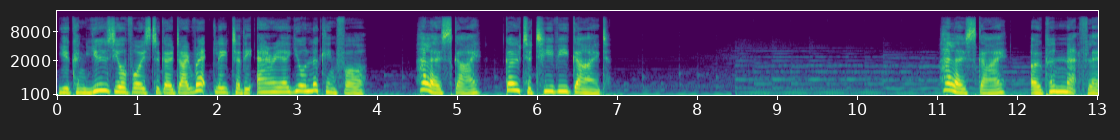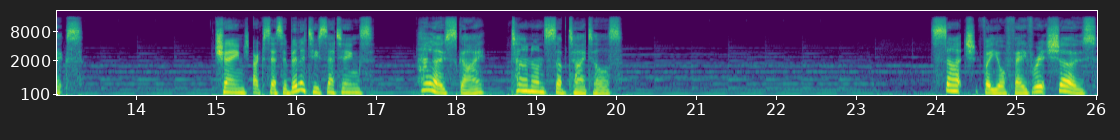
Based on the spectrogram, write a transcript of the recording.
You can use your voice to go directly to the area you're looking for. Hello Sky, go to TV Guide. Hello Sky, open Netflix. Change accessibility settings. Hello Sky, turn on subtitles. Search for your favorite shows.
